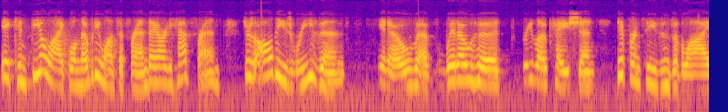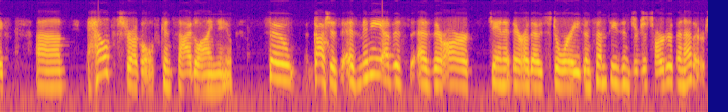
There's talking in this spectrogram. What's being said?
it can feel like, well, nobody wants a friend. They already have friends. There's all these reasons, you know, of widowhood, relocation, different seasons of life. Um, health struggles can sideline you. So, gosh, as, as many of us as there are Janet, there are those stories, and some seasons are just harder than others.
